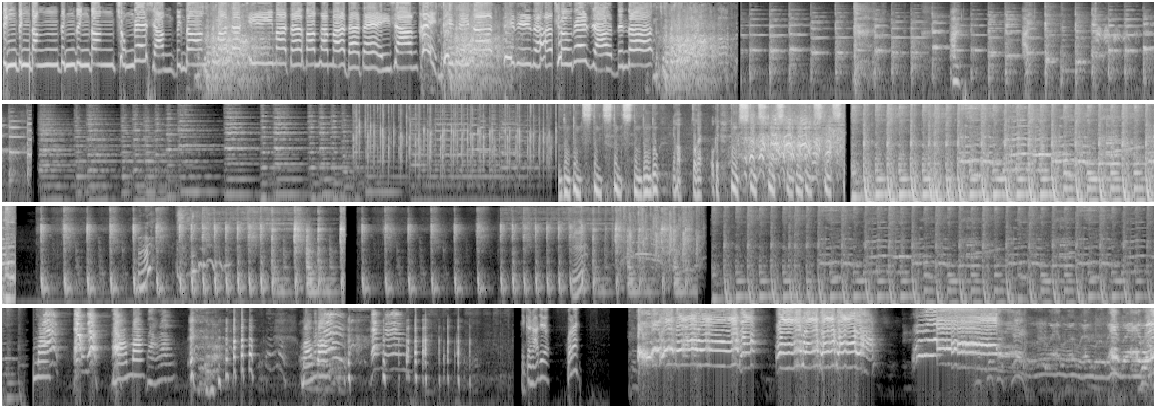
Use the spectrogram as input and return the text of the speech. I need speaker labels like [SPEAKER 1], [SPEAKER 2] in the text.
[SPEAKER 1] 叮叮当，叮叮当，穷的响叮当，
[SPEAKER 2] 咚咚哧咚哧咚哧咚咚咚，你好，走开，OK，咚哧咚哧咚哧咚咚咚哧咚。哧。
[SPEAKER 3] 妈，Mom, mom. Thì cái ngã chưa? Qua đây. Wow.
